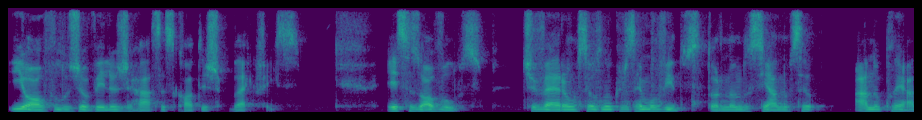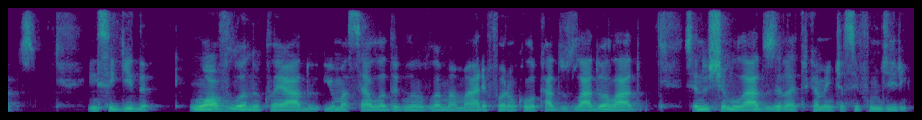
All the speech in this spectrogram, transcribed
e óvulos de ovelhas de raça Scottish Blackface. Esses óvulos tiveram seus núcleos removidos, tornando-se anucleados. Em seguida, um óvulo anucleado e uma célula da glândula mamária foram colocados lado a lado, sendo estimulados eletricamente a se fundirem.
